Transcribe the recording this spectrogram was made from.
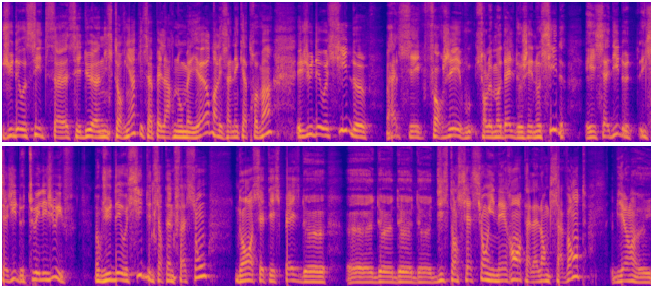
Judéocide, c'est dû à un historien qui s'appelle Arnaud Meyer dans les années 80. Et judéocide, bah, c'est forgé sur le modèle de génocide. Et il s'agit de, il s'agit de tuer les juifs. Donc judéocide, d'une certaine façon, dans cette espèce de, euh, de, de, de, distanciation inhérente à la langue savante, eh bien, euh,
